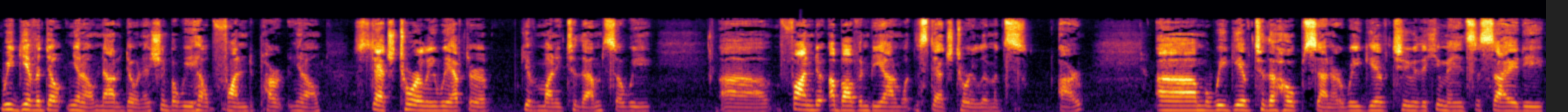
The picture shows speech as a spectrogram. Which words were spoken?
We give a do- you know not a donation, but we help fund part. You know, statutorily we have to give money to them, so we uh, fund above and beyond what the statutory limits are. Um, we give to the Hope Center. We give to the Humane Society,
